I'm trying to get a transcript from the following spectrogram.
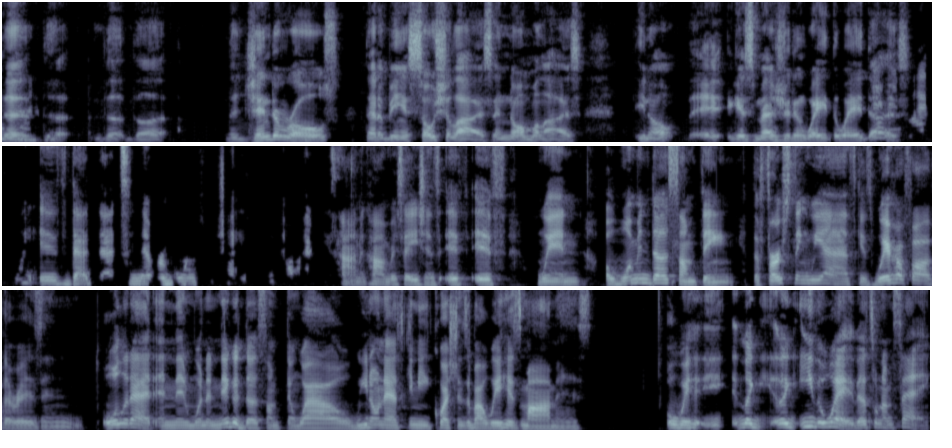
the the the the the gender roles that are being socialized and normalized you know it, it gets measured and weighed the way it And does my point is that that's never going to change. We don't have these kind of conversations. If if when a woman does something, the first thing we ask is where her father is and all of that. And then when a nigga does something, wow, we don't ask any questions about where his mom is. Or where like like either way, that's what I'm saying.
